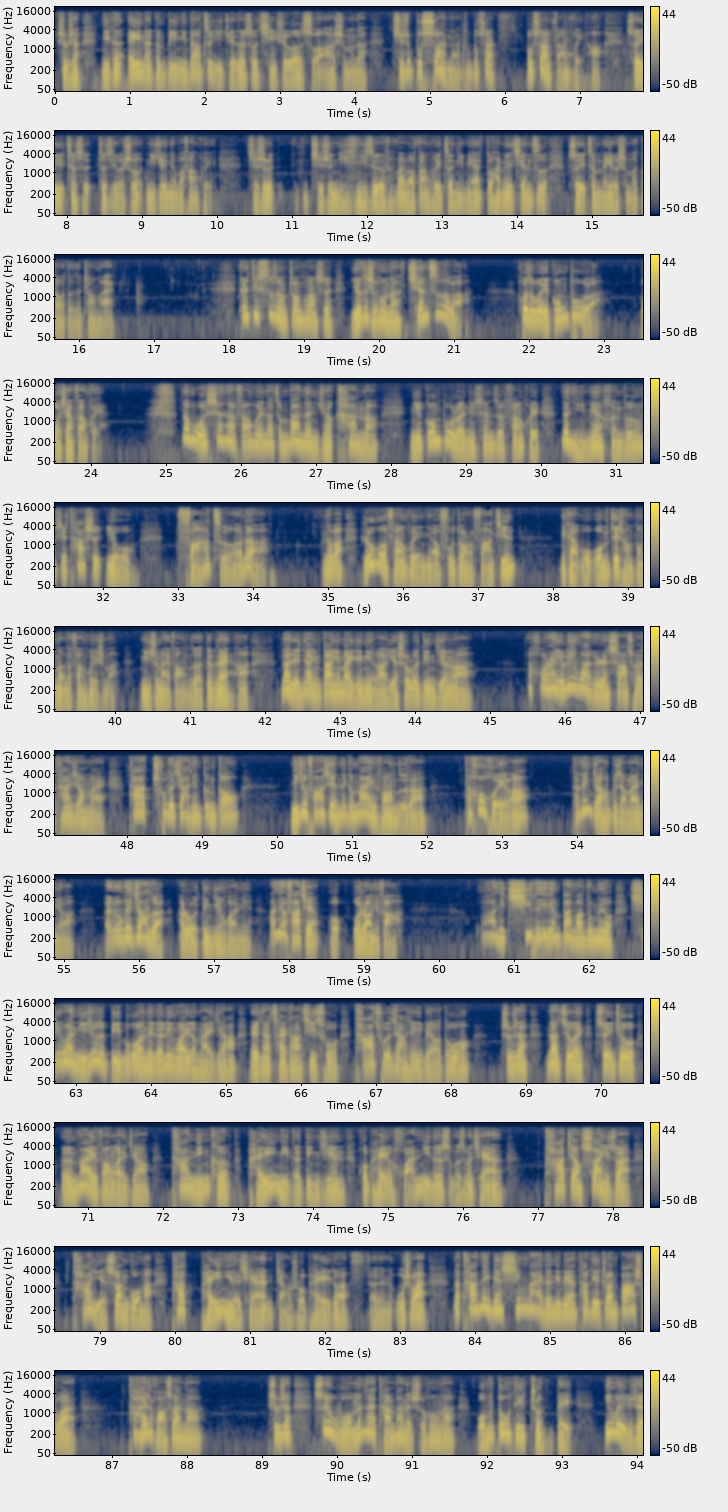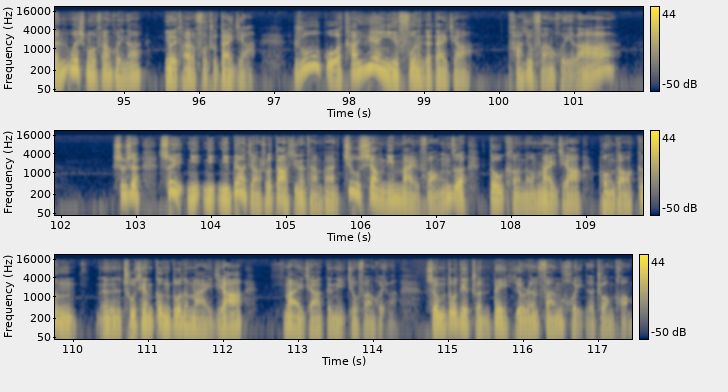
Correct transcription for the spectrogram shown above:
是不是？你跟 A 呢，跟 B，你不要自己觉得说情绪勒索啊什么的，其实不算呢，这不算不算反悔啊。所以这是这是有时候你觉得你要不要反悔？其实其实你你这个要不要反悔，这里面都还没有签字，所以这没有什么道德的障碍。”可是第四种状况是，有的时候呢，签字了，或者我也公布了，我现在反悔。那我现在反悔，那怎么办呢？你就要看呢，你公布了，你签字反悔，那里面很多东西它是有罚则的，知道吧？如果反悔，你要付多少罚金？你看我我们最常碰到的反悔是什么？你去买房子，对不对？哈，那人家已经答应卖给你了，也收了定金了。那忽然有另外一个人杀出来，他也想买，他出的价钱更高，你就发现那个卖房子的，他后悔了，他跟你讲他不想卖你了，哎，我可以这样子，他说我定金还你啊，你要罚钱，我我让你罚，哇，你气得一点办法都没有，奇怪，你就是比不过那个另外一个买家，人家财大气粗，他出的价钱你比较多，是不是？那这位，所以就呃卖方来讲。他宁可赔你的定金或赔还你的什么什么钱，他这样算一算，他也算过嘛。他赔你的钱，假如说赔个嗯五十万，那他那边新卖的那边他可以赚八十万，他还是划算呢，是不是？所以我们在谈判的时候呢，我们都得准备，因为人为什么会反悔呢？因为他要付出代价。如果他愿意付那个代价，他就反悔了。是不是？所以你你你不要讲说大型的谈判，就像你买房子，都可能卖家碰到更呃出钱更多的买家，卖家跟你就反悔了。所以我们都得准备有人反悔的状况，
